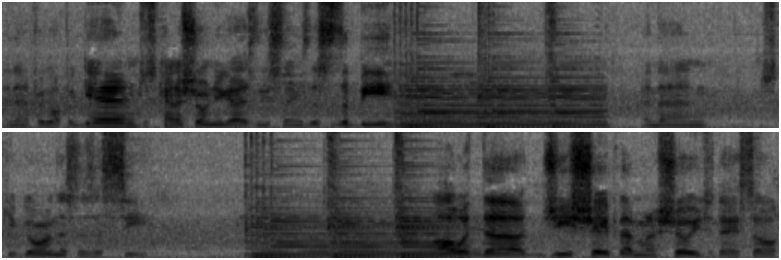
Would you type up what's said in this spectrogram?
And then if I go up again, just kind of showing you guys these things. This is a B. And then just keep going, this is a C all with the G shape that I'm going to show you today. So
